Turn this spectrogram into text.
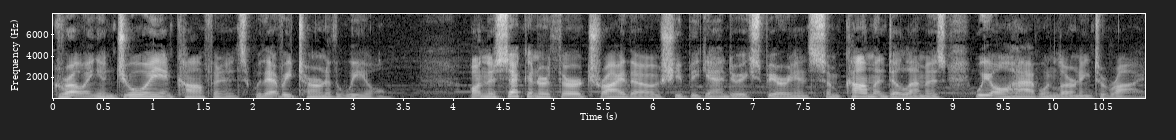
growing in joy and confidence with every turn of the wheel. On the second or third try, though, she began to experience some common dilemmas we all have when learning to ride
